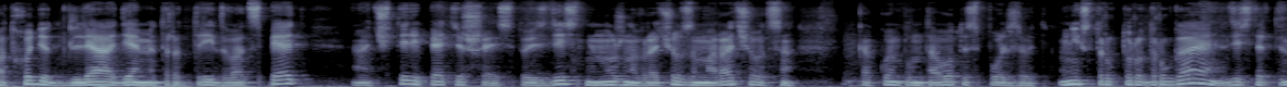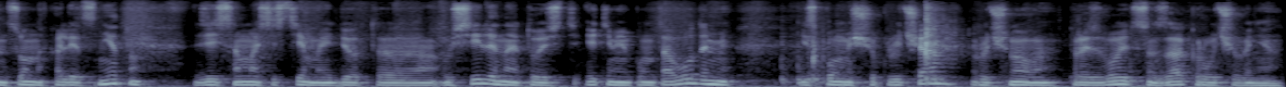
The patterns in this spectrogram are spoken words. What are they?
подходят для диаметра 3,25 4, 5 и 6. То есть здесь не нужно врачу заморачиваться, какой имплантовод использовать. У них структура другая, здесь ретенционных колец нету, здесь сама система идет э, усиленная, то есть этими имплантоводами и с помощью ключа ручного производится закручивание.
